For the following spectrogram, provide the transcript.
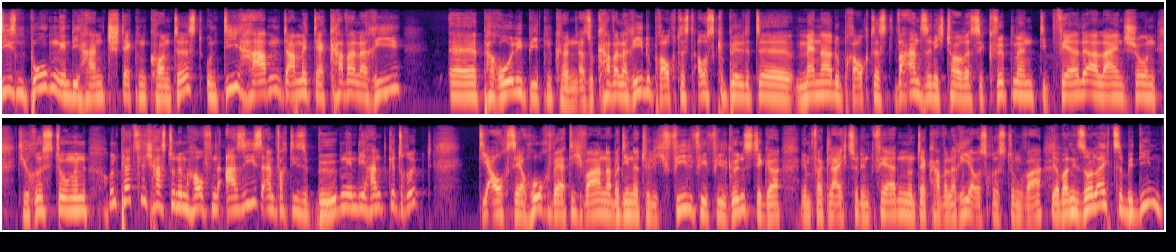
diesen Bogen in die Hand stecken konntest und die haben damit der Kavallerie äh, Paroli bieten können. Also Kavallerie, du brauchtest ausgebildete Männer, du brauchtest wahnsinnig teures Equipment, die Pferde allein schon, die Rüstungen und plötzlich hast du einem Haufen Assis einfach diese Bögen in die Hand gedrückt, die auch sehr hochwertig waren, aber die natürlich viel, viel, viel günstiger im Vergleich zu den Pferden und der Kavallerieausrüstung war. Ja, war nicht so leicht zu bedienen.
